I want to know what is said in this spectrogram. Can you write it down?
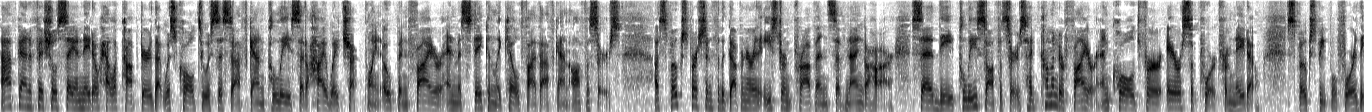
Afghan officials say a NATO helicopter that was called to assist Afghan police at a highway checkpoint opened fire and mistakenly killed five Afghan officers. A spokesperson for the governor in the eastern province of Nangarhar said the police officers had come under fire and called for air support from NATO. Spokespeople for the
